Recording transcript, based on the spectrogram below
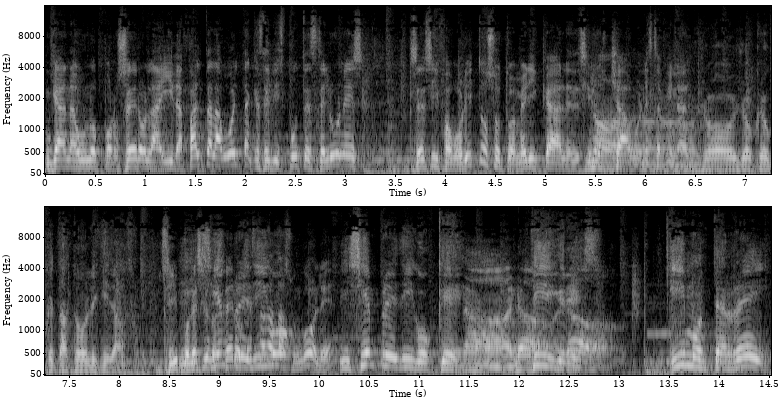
gana 1 por 0 la ida. Falta la vuelta que se dispute este lunes. Ceci, ¿favoritos o tu América le decimos No, chavo en esta no, final? no, yo, yo creo que está todo liquidado. Sí, por Y eso 1-0. siempre digo, más un gol, ¿eh? Y siempre digo que No, no, Tigres no. y Monterrey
